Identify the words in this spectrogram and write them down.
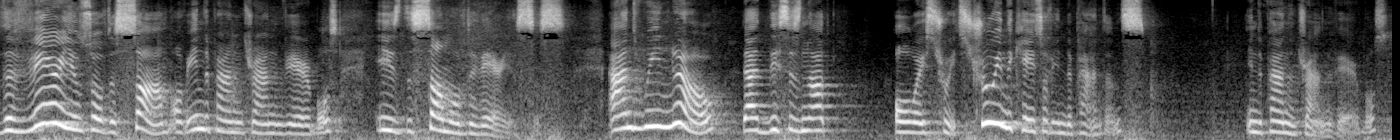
the variance of the sum of independent random variables is the sum of the variances. And we know that this is not always true. It's true in the case of independence, independent random variables,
